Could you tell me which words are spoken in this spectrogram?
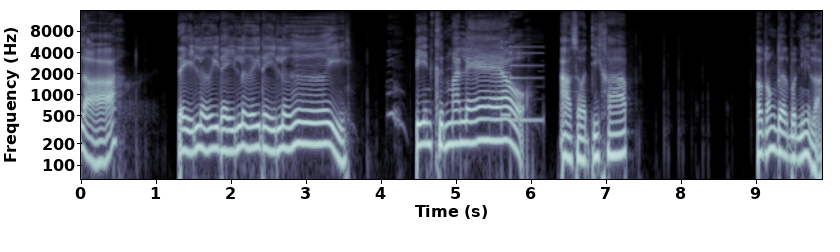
เหรอ ได้เลยได้เลยได้เลย ปีนขึ้นมาแล้ว อ้าวสวัสดีครับ เราต้องเดินบนนี้เหรอ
